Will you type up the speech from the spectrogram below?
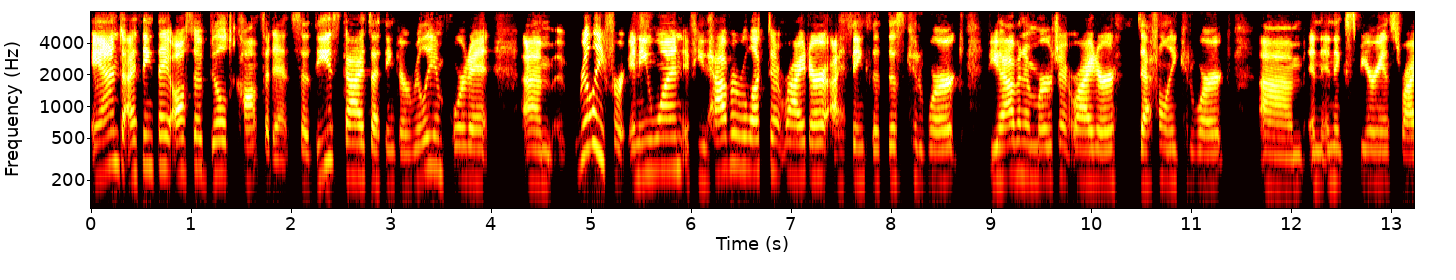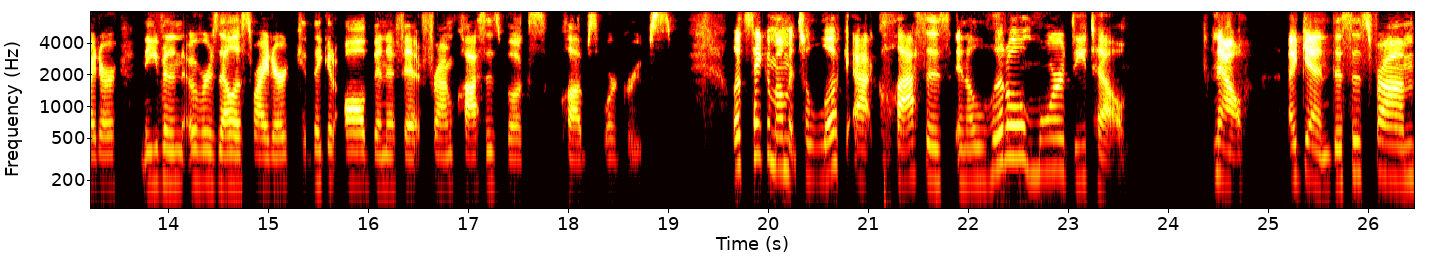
And I think they also build confidence. So these guides I think are really important, um, really for anyone. If you have a reluctant writer, I think that this could work. If you have an emergent writer, definitely could work. Um, an inexperienced writer, and even an overzealous writer, they could all benefit from classes, books, clubs, or groups. Let's take a moment to look at classes in a little more detail. Now, again, this is from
